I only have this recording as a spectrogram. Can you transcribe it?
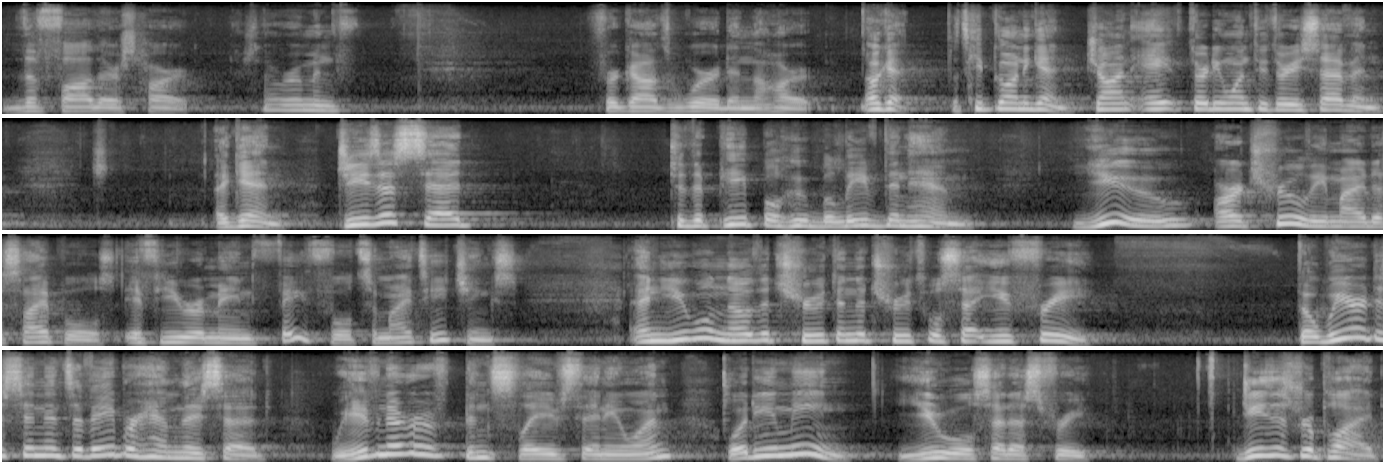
the Father's heart. There's no room in for God's word in the heart. Okay, let's keep going again. John 8, 31 through 37. Again, Jesus said to the people who believed in him, You are truly my disciples if you remain faithful to my teachings. And you will know the truth, and the truth will set you free. But we are descendants of Abraham, they said. We have never been slaves to anyone. What do you mean? You will set us free. Jesus replied,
